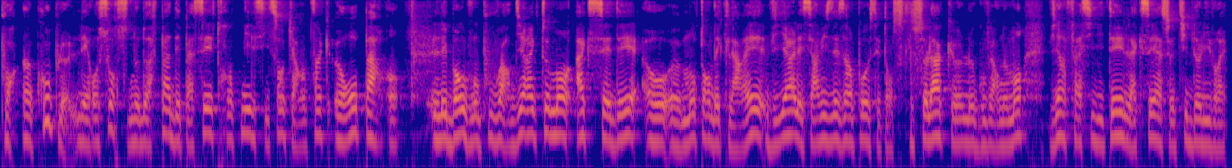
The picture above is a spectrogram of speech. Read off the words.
Pour un couple, les ressources ne doivent pas dépasser 30 645 euros par les banques vont pouvoir directement accéder au euh, montant déclaré via les services des impôts. C'est en cela que le gouvernement vient faciliter l'accès à ce type de livret.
